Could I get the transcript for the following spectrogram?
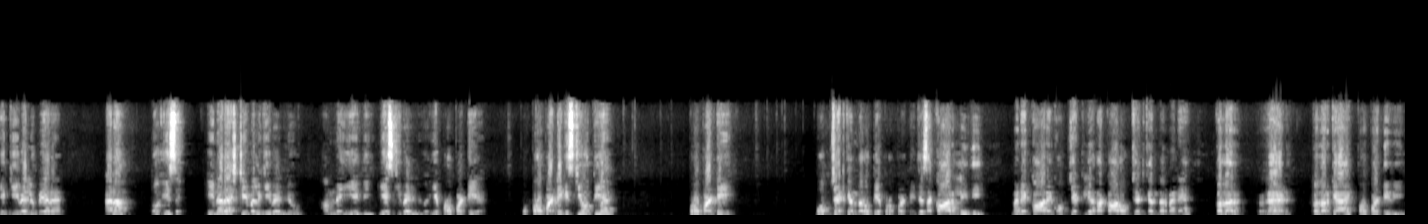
ये की वैल्यू पेयर है। है ना? तो इस इनर एस्टिमल की वैल्यू हमने ये दी, ये इसकी वैल्यू है, ये प्रॉपर्टी है। तो प्रॉपर्टी किसकी होती है? प्रॉपर्टी ऑब्जेक्ट के अंदर होती है प्रॉपर्टी जैसे कार ली थी, मैंने कार एक ऑब्जेक्ट लिया था, कार ऑब्जेक्ट के अंदर मैंने कलर रेड कलर क्या है? प्रॉपर्टी वी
